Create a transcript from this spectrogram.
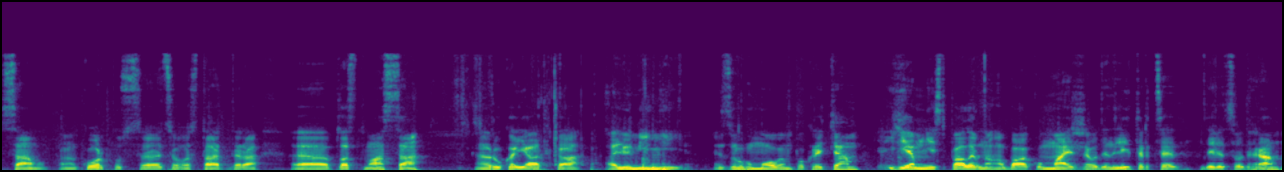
Сам е, корпус цього стартера пластмаса, рукоятка алюміній з гумовим покриттям. Ємність паливного баку майже 1 літр, це 900 грам.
